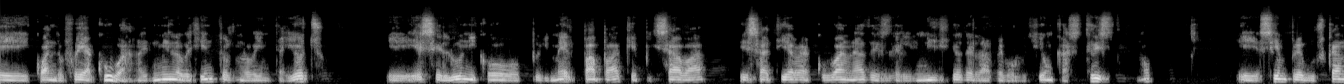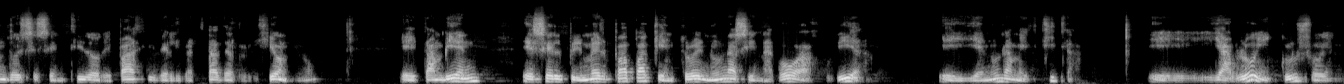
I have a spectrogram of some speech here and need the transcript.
eh, cuando fue a Cuba en 1998. Eh, es el único primer papa que pisaba esa tierra cubana desde el inicio de la revolución castrista, ¿no? Eh, siempre buscando ese sentido de paz y de libertad de religión. ¿no? También es el primer papa que entró en una sinagoga judía y en una mezquita, y habló incluso en,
